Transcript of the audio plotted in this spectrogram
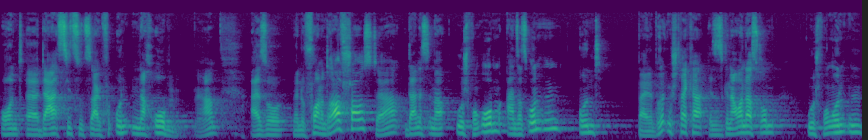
Und äh, da zieht es sozusagen von unten nach oben. Ja? Also wenn du vorne drauf schaust, ja, dann ist immer Ursprung oben, Ansatz unten und bei dem Brückenstrecker ist es genau andersrum, Ursprung unten,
